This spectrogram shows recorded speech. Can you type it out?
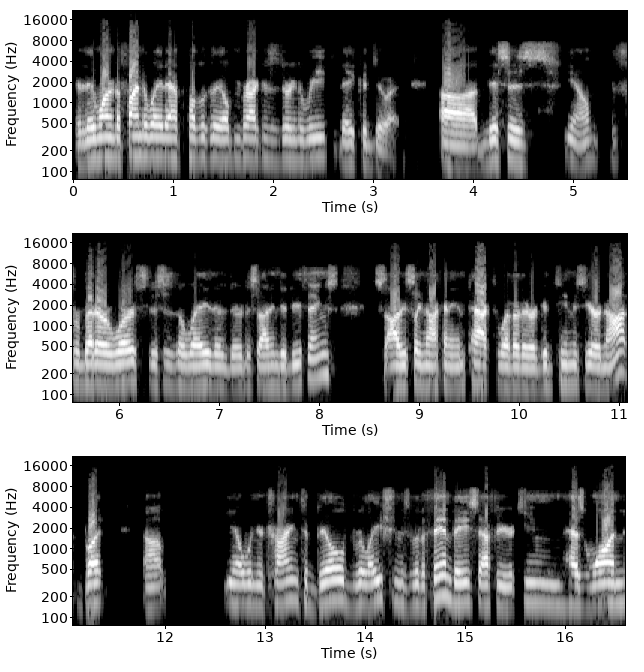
If they wanted to find a way to have publicly open practices during the week, they could do it. Uh, this is, you know, for better or worse, this is the way that they're deciding to do things. It's obviously not going to impact whether they're a good team this year or not, but, uh, you know, when you're trying to build relations with a fan base after your team has won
